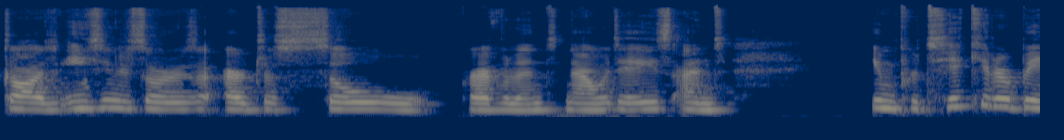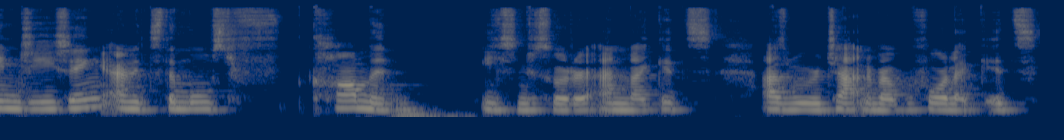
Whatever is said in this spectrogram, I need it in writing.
God eating disorders are just so prevalent nowadays, and in particular binge eating, and it's the most f- common eating disorder. And like it's as we were chatting about before, like it's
